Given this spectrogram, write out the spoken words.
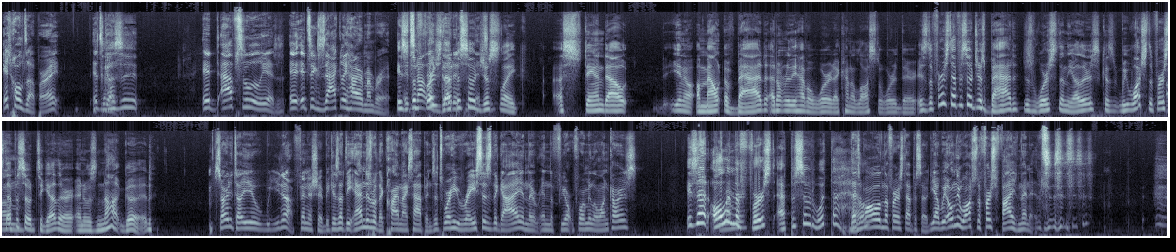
It holds up, all right. It's Does good. it? It absolutely is. It, it's exactly how I remember it. Is it's the first like it's- episode it's- just like a standout, you know, amount of bad? I don't really have a word. I kind of lost the word there. Is the first episode just bad, just worse than the others? Because we watched the first Um, episode together and it was not good. Sorry to tell you, you did not finish it because at the end is where the climax happens. It's where he races the guy in the in the Formula One cars. Is that all in the first episode? What the hell? That's all in the first episode. Yeah, we only watched the first five minutes.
